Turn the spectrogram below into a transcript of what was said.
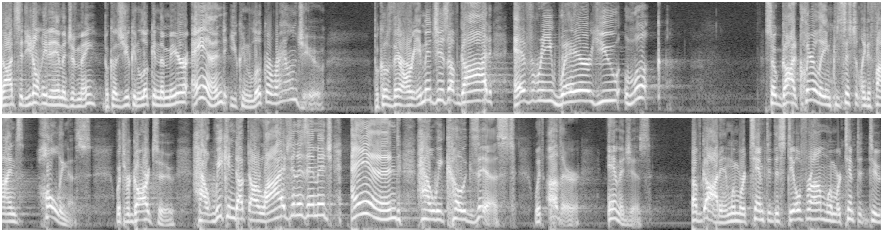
God said, You don't need an image of me because you can look in the mirror and you can look around you because there are images of God everywhere you look. So, God clearly and consistently defines holiness with regard to how we conduct our lives in His image and how we coexist with other images of God. And when we're tempted to steal from, when we're tempted to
